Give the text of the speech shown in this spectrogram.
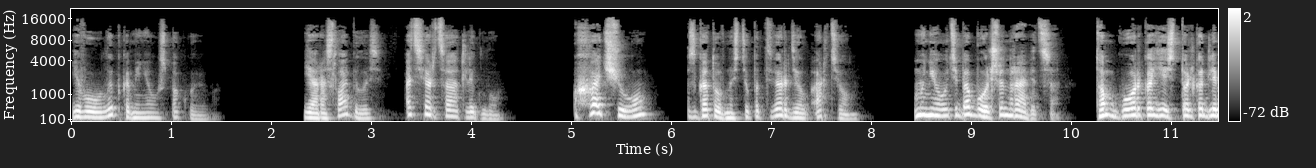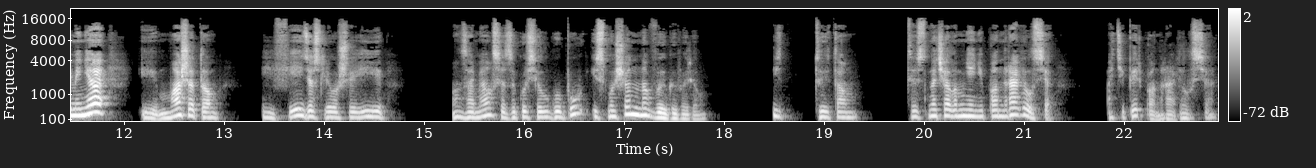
Его улыбка меня успокоила. Я расслабилась, от сердца отлегло. «Хочу», — с готовностью подтвердил Артем. «Мне у тебя больше нравится. Там горка есть только для меня, и Маша там и Федя с Лешей, и...» Он замялся, закусил губу и смущенно выговорил. «И ты там... Ты сначала мне не понравился, а теперь понравился».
